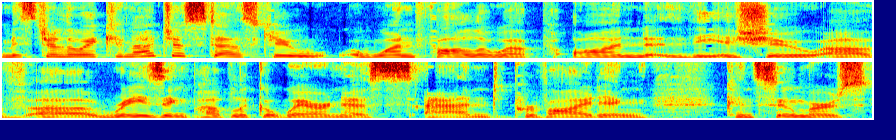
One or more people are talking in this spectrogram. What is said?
Mr. Looi, can I just ask you one follow up on the issue of uh, raising public awareness and providing consumers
